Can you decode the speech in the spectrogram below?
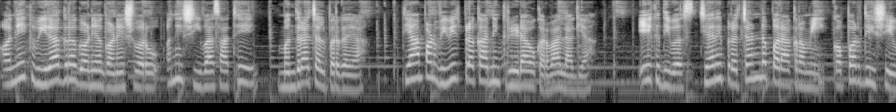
અનેક વિરાગ્ર ગણ્ય ગણેશ્વરો અને શિવા સાથે મંદ્રાચલ પર ગયા. ત્યાં પણ વિવિધ પ્રકારની ક્રીડાઓ કરવા લાગ્યા. એક દિવસ, જ્યારે પ્રચંડ પરાક્રમી કપરદી શિવ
